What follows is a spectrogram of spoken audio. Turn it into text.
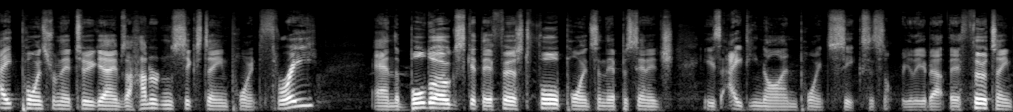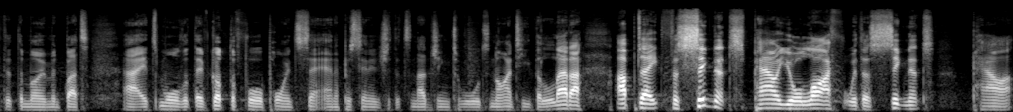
eight points from their two games, 116.3. And the Bulldogs get their first four points, and their percentage is 89.6. It's not really about their 13th at the moment, but uh, it's more that they've got the four points and a percentage that's nudging towards 90. The ladder update for Cygnett. Power your life with a Cygnett power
